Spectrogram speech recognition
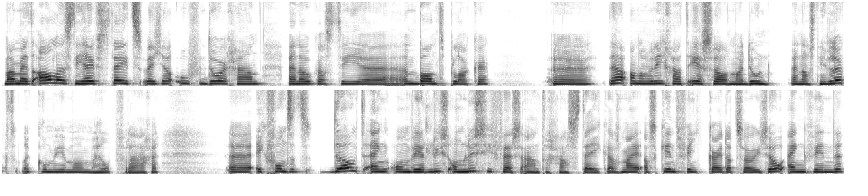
maar met alles, die heeft steeds, weet je, oefen doorgaan. En ook als die uh, een band plakken. Uh, ja, Annemarie gaat het eerst zelf maar doen. En als het niet lukt, dan kom je hem om hulp vragen. Uh, ik vond het doodeng om weer om lucifers aan te gaan steken. Als, mij, als kind vind, kan je dat sowieso eng vinden.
